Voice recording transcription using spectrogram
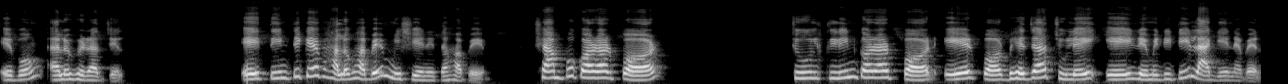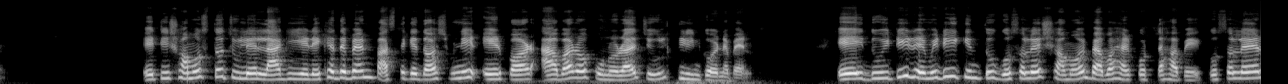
এবং অ্যালোভেরা জেল। এই তিনটিকে ভালোভাবে মিশিয়ে নিতে হবে। শ্যাম্পু করার পর চুল ক্লিন করার পর, এরপর ভেজা চুলেই এই রেমেডিটি লাগিয়ে নেবেন। এটি সমস্ত চুলে লাগিয়ে রেখে দেবেন পাঁচ থেকে দশ মিনিট, এরপর আবারও পুনরায় চুল ক্লিন করে নেবেন। এই দুইটি রেমেডি কিন্তু গোসলের সময় ব্যবহার করতে হবে। গোসলের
